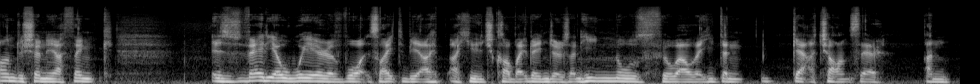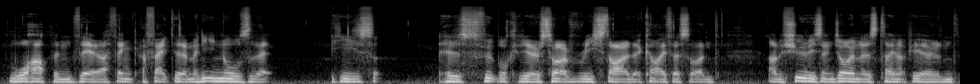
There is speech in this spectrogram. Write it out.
Andrew Shinnie, I think, is very aware of what it's like to be a, a huge club like Rangers, and he knows full well that he didn't get a chance there, and what happened there, I think, affected him, and he knows that he's his football career sort of restarted at Caley Thistle, and I'm sure he's enjoying his time up here, and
